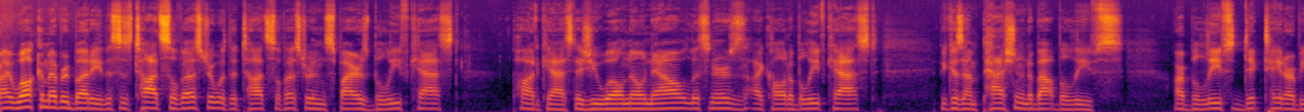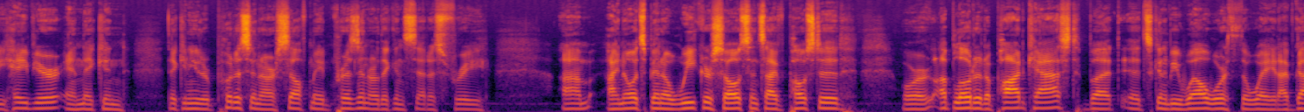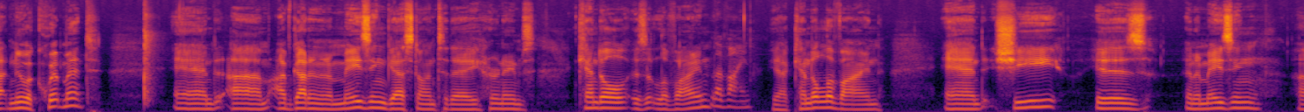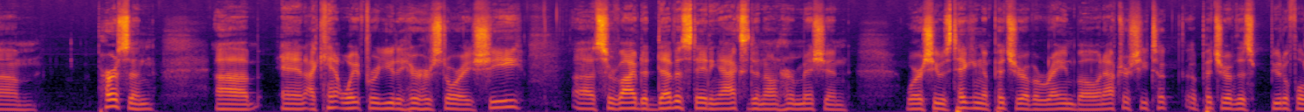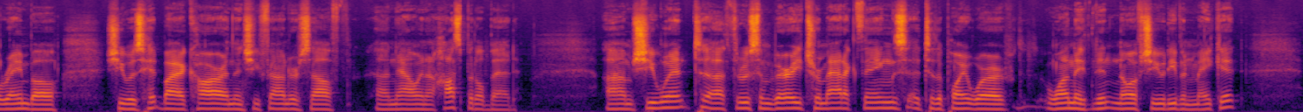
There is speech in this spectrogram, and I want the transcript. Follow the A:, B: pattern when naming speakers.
A: right, welcome everybody. This is Todd Sylvester with the Todd Sylvester Inspires Belief Cast podcast. As you well know now, listeners, I call it a belief cast because I'm passionate about beliefs. Our beliefs dictate our behavior and they can they can either put us in our self-made prison or they can set us free. Um, I know it's been a week or so since I've posted or uploaded a podcast, but it's going to be well worth the wait. I've got new equipment and um, I've got an amazing guest on today. Her name's Kendall. Is it Levine?
B: Levine.
A: Yeah, Kendall Levine, and she is an amazing um, person. Uh, and I can't wait for you to hear her story. She uh, survived a devastating accident on her mission where she was taking a picture of a rainbow. And after she took a picture of this beautiful rainbow, she was hit by a car and then she found herself uh, now in a hospital bed. Um, she went uh, through some very traumatic things uh, to the point where, one, they didn't know if she would even make it.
